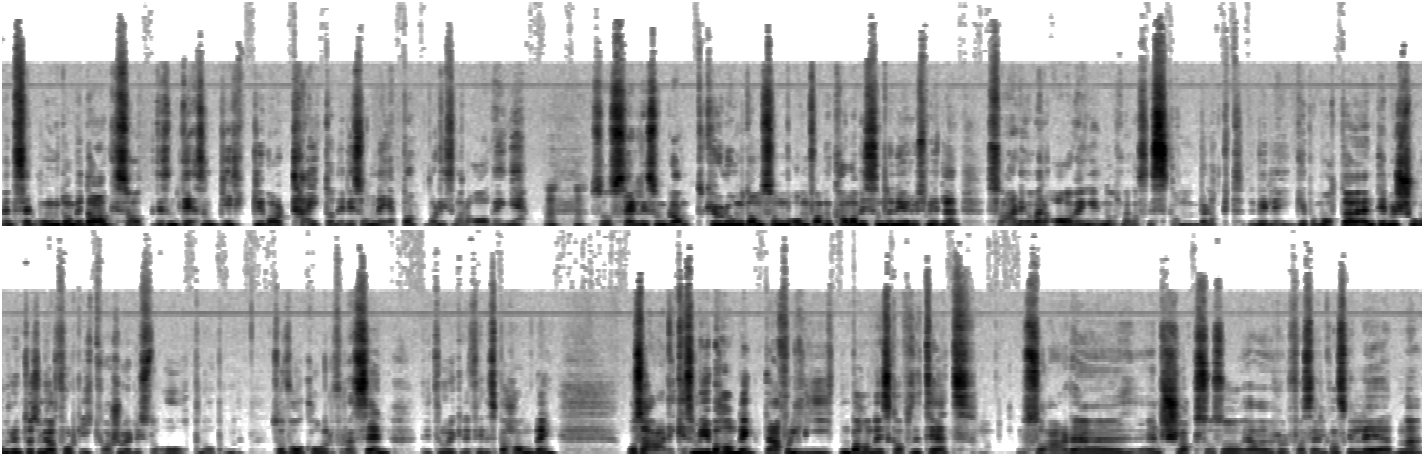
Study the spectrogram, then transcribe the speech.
Men selv ungdom i dag sa at liksom det som virkelig var teit, og det de så ned på, var de som var avhengige. Mm, mm. Så selv liksom blant kule ungdom som omfavner cannabis som det nye rusmiddelet, så er det å være avhengig noe som er ganske skambelagt. Vi legger på en måte en dimensjon rundt det som gjør at folk ikke har så veldig lyst til å åpne opp om det. Så folk holder det for seg selv. De tror ikke det finnes behandling. Og så er det ikke så mye behandling. Det er for liten behandlingskapasitet. Og så er det en slags også, Jeg har hørt fra selv ganske ledende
